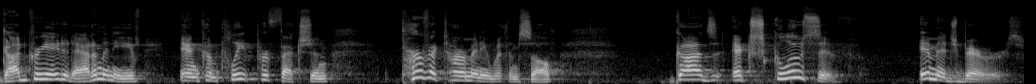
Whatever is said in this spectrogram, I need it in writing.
God created Adam and Eve in complete perfection, perfect harmony with Himself, God's exclusive image bearers.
